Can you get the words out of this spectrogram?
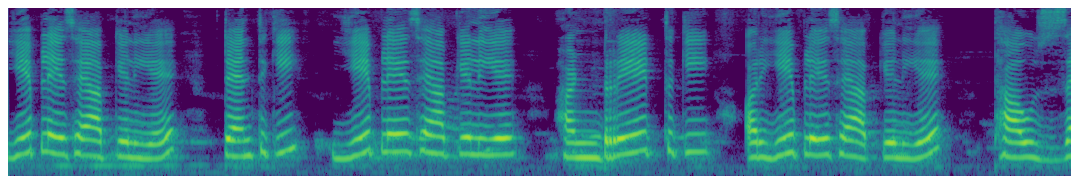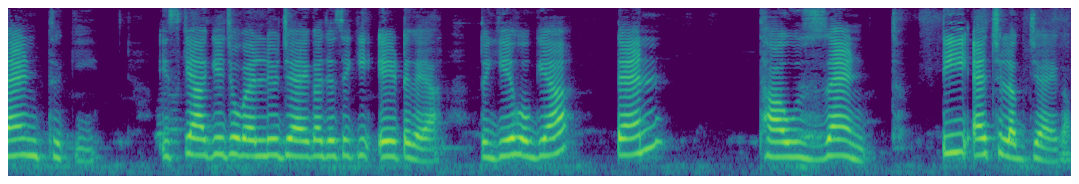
ये प्लेस है आपके लिए टेंथ की, ये प्लेस है आपके लिए हंड्रेड की और ये प्लेस है आपके लिए थाउजेंथ की। इसके आगे जो वैल्यू जाएगा, जैसे कि एट गया तो ये हो गया टेन थाउज़ेंड। टी एच लग जाएगा।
